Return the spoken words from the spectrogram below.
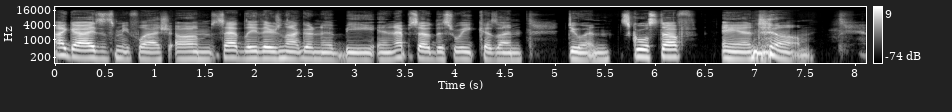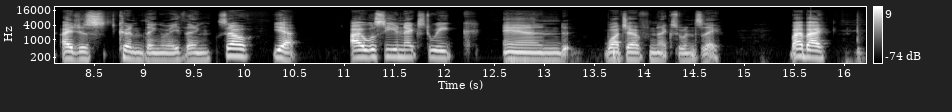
Hi guys, it's me Flash. Um sadly there's not going to be an episode this week cuz I'm doing school stuff and um I just couldn't think of anything. So, yeah. I will see you next week and watch out for next Wednesday. Bye bye.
